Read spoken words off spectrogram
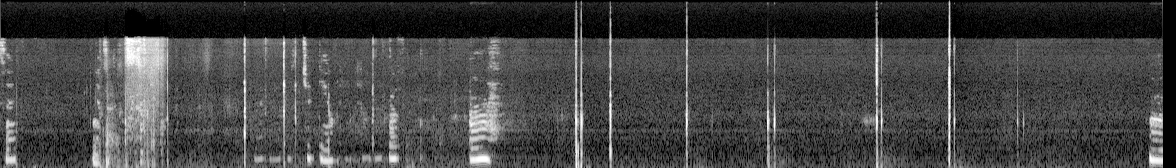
So, yes. Check the audio. Uh, hmm.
